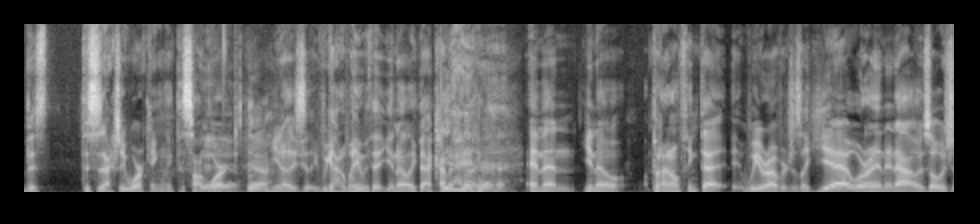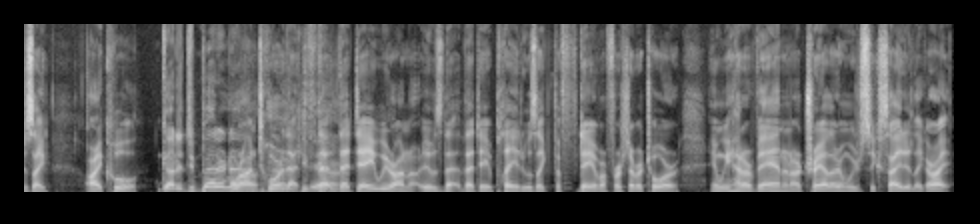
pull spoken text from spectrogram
this this is actually working. Like the song Yeah, worked. Yeah. You know, he's like, we got away with it. You know, like that kind Yeah. of thing And then you know, but I don't think that we were ever just like, yeah, we're in and out. It was always just like, all right, cool. Got to do better now. We're on tour Yeah, that, that that day. We were on. It was that that day it played. It was like the f- day of our first ever tour, and we had our van and our trailer, and we were just excited. Like, all right,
